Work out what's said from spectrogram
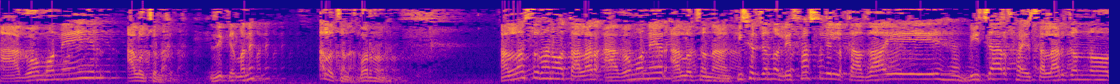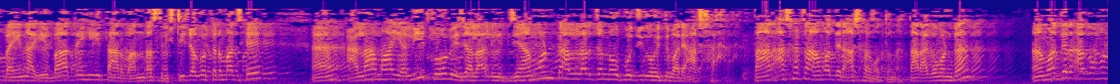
আগমনের আলোচনা। জিকের মানে আলোচনা, বর্ণনা। আল্লাহ সুবাহ তালার আগমনের আলোচনা কিসের জন্য? লেফাসলিল কাজাই বিচার ফয়সালার জন্য বাইনা ইবাদেহি, তার বান্দা সৃষ্টি জগতের মাঝে। জালালি যেমনটা আল্লাহর জন্য উপযোগী হইতে পারে আশা। তার আশাটা আমাদের আশার মতো না। তার আগমনটা আমাদের আগমন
